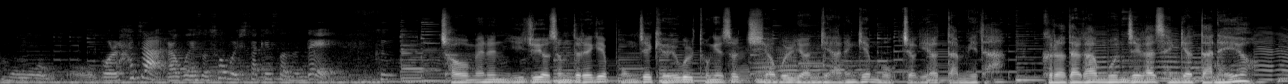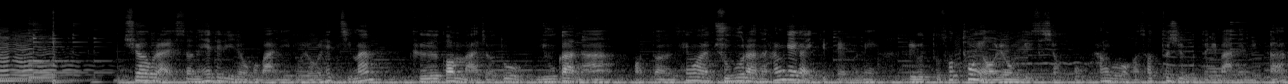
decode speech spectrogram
뭐걸 하자라고 해서 수업을 시작했었는데 그 처음에는 이주 여성들에게 봉제 교육을 통해서 취업을 연계하는 게 목적이었답니다. 그러다가 문제가 생겼다네요. 취업을 알선해드리려고 많이 노력을 했지만 그것마저도 육아나 어떤 생활 주부라는 한계가 있기 때문에 그리고 또 소통의 어려움도 있으셨고 한국어가 서투실 분들이 많으니까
